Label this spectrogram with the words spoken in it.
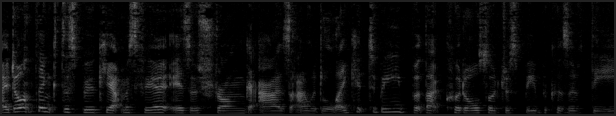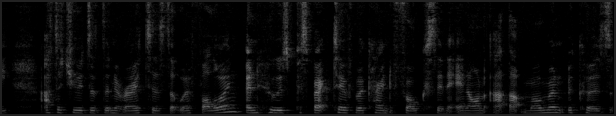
I don't think the spooky atmosphere is as strong as I would like it to be, but that could also just be because of the attitudes of the narrators that we're following and whose perspective we're kind of focusing in on at that moment because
